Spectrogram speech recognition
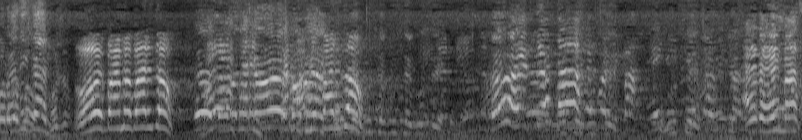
ওই বামে বাড়ি যাও। বামে বাড়ি যাও। আরে হেই মাছ।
